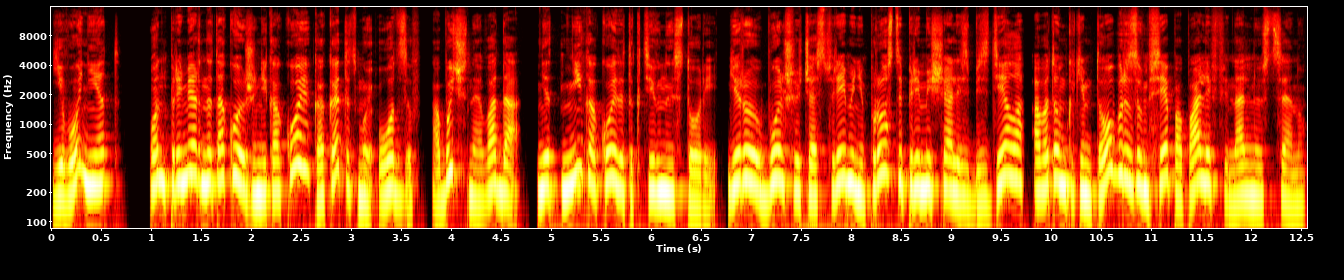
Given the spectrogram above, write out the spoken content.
Его нет. Он примерно такой же никакой, как этот мой отзыв. Обычная вода. Нет никакой детективной истории. Герои большую часть времени просто перемещались без дела, а потом каким-то образом все попали в финальную сцену.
